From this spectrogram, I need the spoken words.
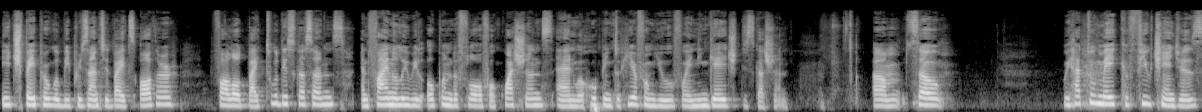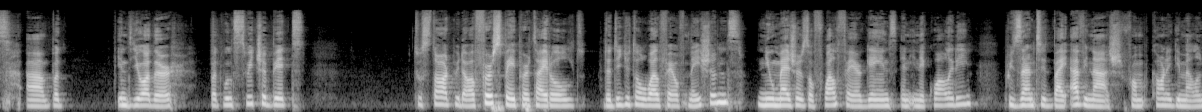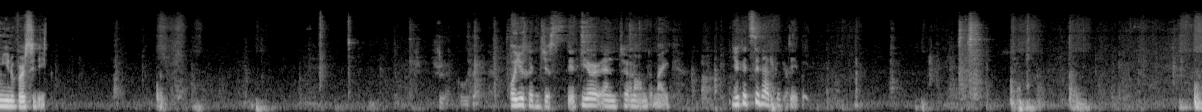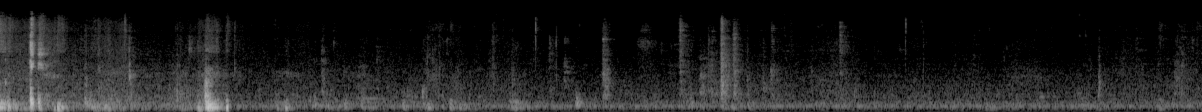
Each paper will be presented by its author, followed by two discussions, and finally we'll open the floor for questions, and we're hoping to hear from you for an engaged discussion. Um, so we had to make a few changes, uh, but in the order, but we'll switch a bit to start with our first paper titled The Digital Welfare of Nations, New Measures of Welfare Gains and Inequality, presented by Avinash from Carnegie Mellon University. Or you can just sit here and turn on the mic. You can sit at the table.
